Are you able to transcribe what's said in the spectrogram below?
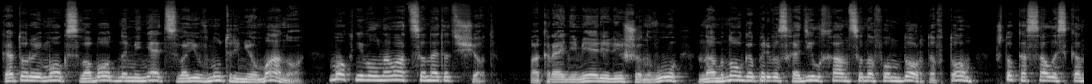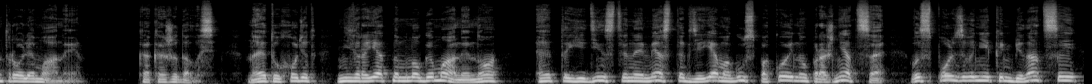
который мог свободно менять свою внутреннюю ману, мог не волноваться на этот счет – по крайней мере, Ли Шенву намного превосходил Хансена фон Дорта в том, что касалось контроля маны. Как ожидалось, на это уходит невероятно много маны, но это единственное место, где я могу спокойно упражняться в использовании комбинации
